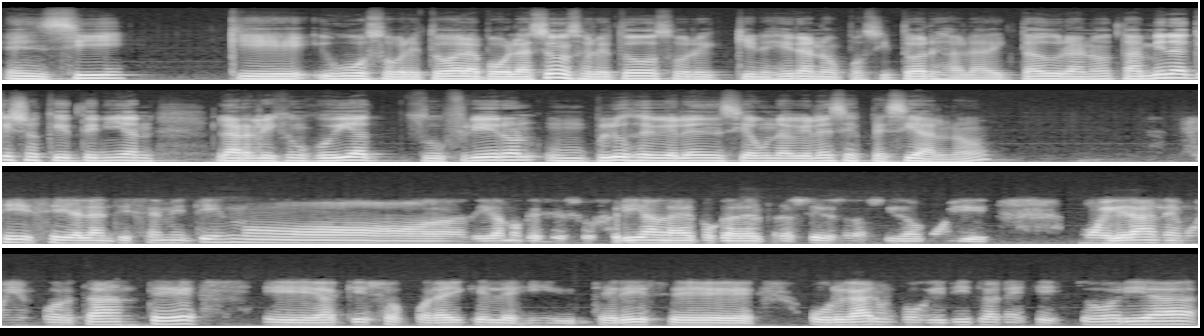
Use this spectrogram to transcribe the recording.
en sí, que hubo sobre toda la población, sobre todo sobre quienes eran opositores a la dictadura, ¿no? También aquellos que tenían la religión judía sufrieron un plus de violencia, una violencia especial, ¿no? Sí, sí, el antisemitismo, digamos que se sufría en la época del proceso, ha sido muy, muy grande, muy importante. Eh, aquellos por ahí que les interese hurgar un poquitito en esta historia,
